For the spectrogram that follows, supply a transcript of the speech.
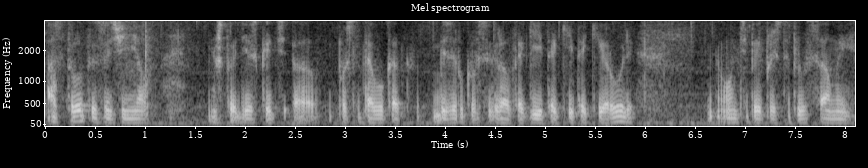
остроты сочинял. Что, дескать, э, после того, как Безруков сыграл такие, такие, такие роли, он теперь приступил к самой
